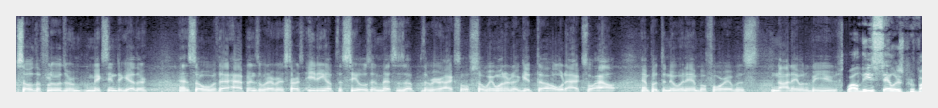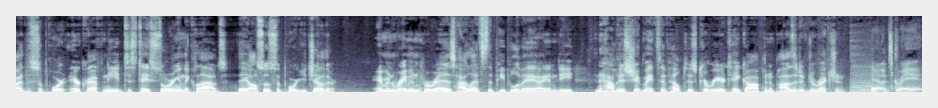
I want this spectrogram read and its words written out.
so the fluids were mixing together. And so if that happens, whatever, it starts eating up the seals and messes up the rear axle. So we wanted to get the old axle out and put the new one in before it was not able to be used. While these sailors provide the support aircraft need to stay soaring in the clouds, they also support each other. Airman Raymond Perez highlights the people of AIMD and how his shipmates have helped his career take off in a positive direction. You know, it's great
